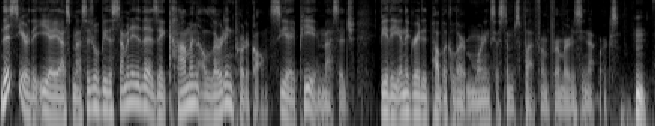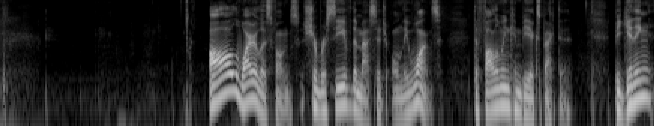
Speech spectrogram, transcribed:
This year, the EAS message will be disseminated as a Common Alerting Protocol (CAP) message via the Integrated Public Alert and Warning Systems platform for emergency networks. Hmm. All wireless phones should receive the message only once. The following can be expected. Beginning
